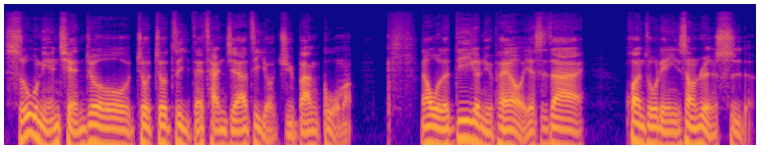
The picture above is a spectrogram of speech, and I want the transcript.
十五年前就就就自己在参加，自己有举办过嘛。那我的第一个女朋友也是在换桌联谊上认识的，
